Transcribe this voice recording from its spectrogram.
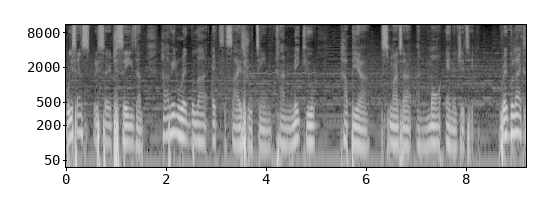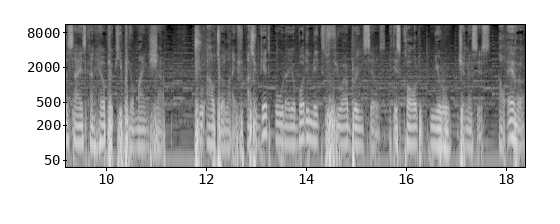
Recent research says that having regular exercise routine can make you happier, smarter, and more energetic. Regular exercise can help you keep your mind sharp throughout your life. As you get older, your body makes fewer brain cells. It is called neurogenesis. However,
